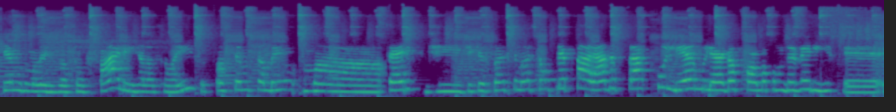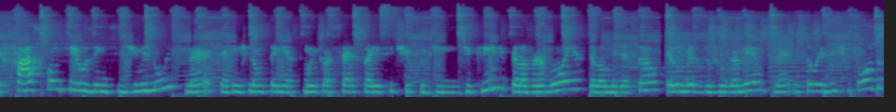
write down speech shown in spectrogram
termos uma legislação falha, em relação a isso, nós temos também uma série de, de questões que não estão preparadas para acolher a mulher da forma como deveria. É, faz com que os índices diminuem, né? Que a gente não tenha muito acesso a esse tipo de, de crime, pela vergonha, pela humilhação, pelo medo do julgamento, né? Então existe toda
